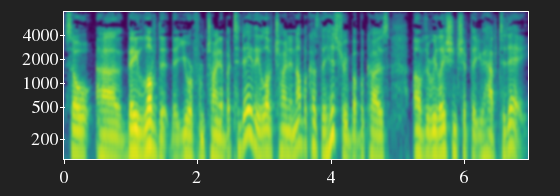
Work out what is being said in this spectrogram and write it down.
So uh, they loved it that you were from China, but today they love China not because of the history, but because of the relationship that you have today.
